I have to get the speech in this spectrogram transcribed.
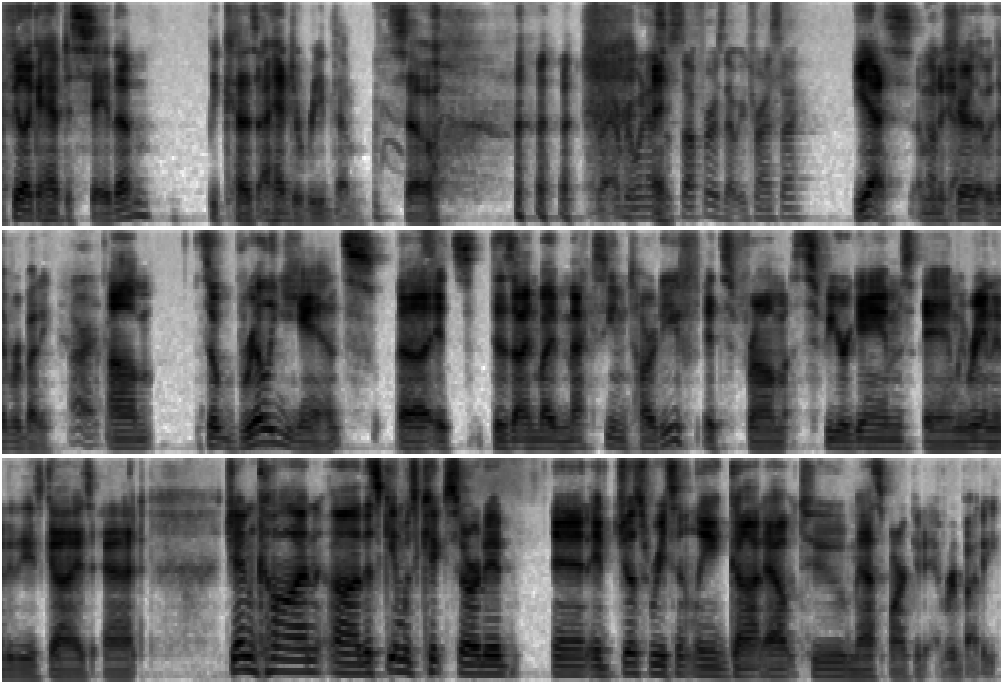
I feel like I have to say them because I had to read them. So, so everyone has to suffer. Is that what you're trying to say? Yes, I'm okay. going to share that with everybody. All right. Um, so BrilliAnts, uh, it's designed by Maxime Tardif. It's from Sphere Games, and we ran into these guys at Gen Con. Uh, this game was kickstarted, and it just recently got out to mass market everybody.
